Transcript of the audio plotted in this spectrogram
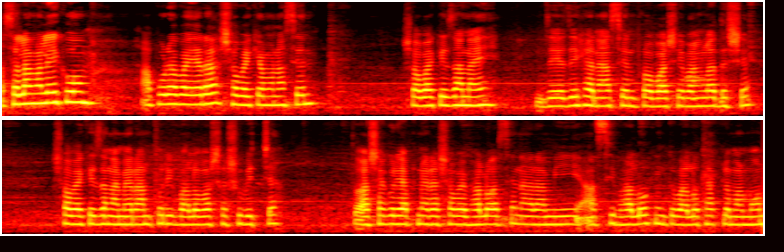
আসসালামু আলাইকুম, আপুরা ভাইয়ারা, সবাই কেমন আছেন? সবাইকে জানাই যে যেখানে আছেন প্রবাসে, বাংলাদেশে, সবাইকে জানাই আমার আন্তরিক ভালোবাসা শুভেচ্ছা। তো আশা করি আপনারা সবাই ভালো আছেন, আর আমি আছি ভালো, কিন্তু ভালো থাকলে আমার মন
